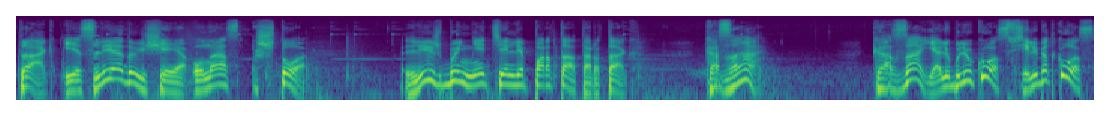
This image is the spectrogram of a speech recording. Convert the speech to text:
Так, и следующее у нас что? Лишь бы не телепортатор. Так, коза. Коза, я люблю коз, все любят коз.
